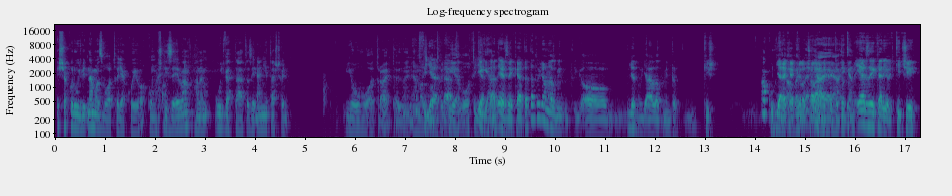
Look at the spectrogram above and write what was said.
és akkor úgy nem az volt, hogy akkor jó, akkor most izé van, hanem úgy vette át az irányítást, hogy jó volt rajta ülni, nem az volt, Figyelt hogy rád, hülye volt. figyelt Igen. rád, érzékelte. Tehát ugyanaz, mint a, ugyanúgy állat, mint a kis A kutya, gyerekekkel vagy- a családi ja, ja, ja, Tehát igen. érzékeli, hogy kicsi,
